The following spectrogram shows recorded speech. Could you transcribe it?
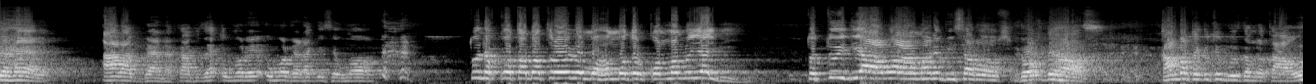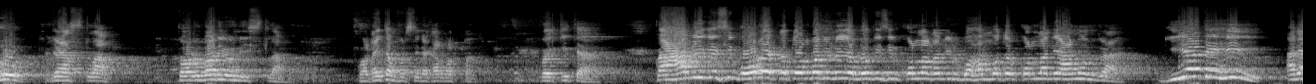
জাহেল আর আগ্রা না। আবু জাহেল উমরে, উমর ডাক দিছে উমর। তুই না কথাবার্তা হইল মোহাম্মদের কল্যাণ লই আইবি? তো তুই দিয়া আরও আমারে বিচারস ডর দেহাস। কারবারটা কিছু বুঝতাম না কাও গেছলাম তরবারিও নিসলাম ঘটাইতাম পারছি না কারবারটা কয় কিতা? আমি গেছি বড় একটা তরবারি লইয়া নবীজির কল্যাণানির মোহাম্মদের কল্যাণী আনন্দ যায়। গিয়া দেহি আরে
